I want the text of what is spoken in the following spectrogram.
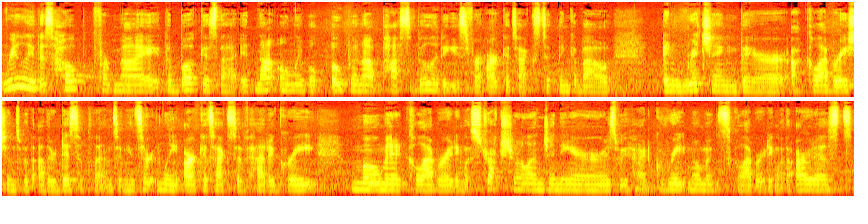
Really this hope for my the book is that it not only will open up possibilities for architects to think about enriching their uh, collaborations with other disciplines. I mean, certainly architects have had a great moment collaborating with structural engineers. We've had great moments collaborating with artists.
